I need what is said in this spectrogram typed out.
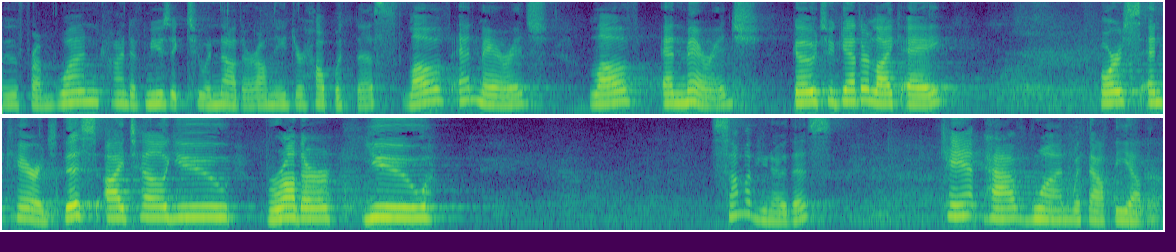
move from one kind of music to another. I'll need your help with this. Love and marriage, love and marriage go together like a horse and carriage. This I tell you, brother, you. Some of you know this. Can't have one without the other.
